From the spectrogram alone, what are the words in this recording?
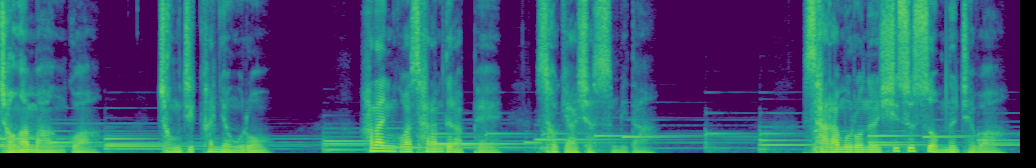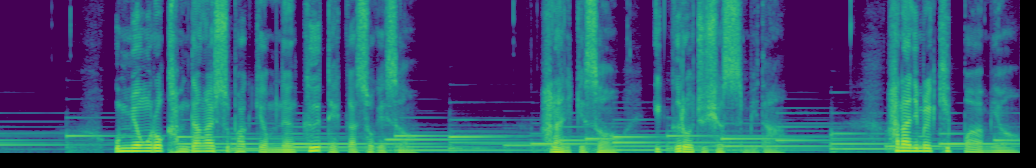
정한 마음과 정직한 영으로 하나님과 사람들 앞에 서게 하셨습니다. 사람으로는 씻을 수 없는 죄와 운명으로 감당할 수밖에 없는 그 대가 속에서 하나님께서 이끌어 주셨습니다. 하나님을 기뻐하며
